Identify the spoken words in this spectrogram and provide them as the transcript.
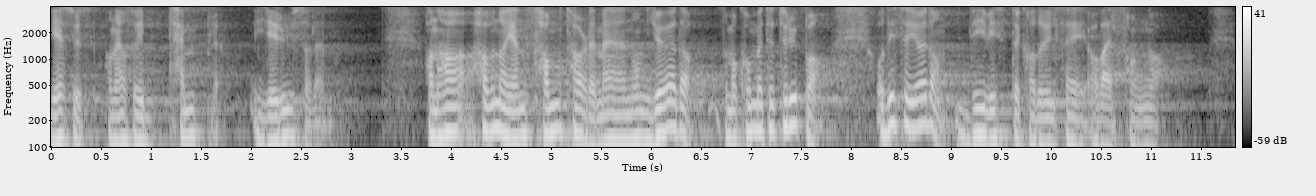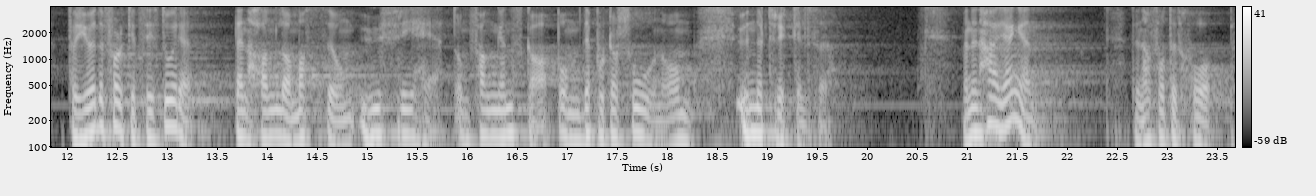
Jesus han er altså i tempelet i Jerusalem. Han har havna i en samtale med noen jøder som har kommet til tro på Og disse jødene de visste hva det vil si å være fanga. For jødefolkets historie den handler masse om ufrihet, om fangenskap, om deportasjon og om undertrykkelse. Men denne gjengen den har fått et håp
